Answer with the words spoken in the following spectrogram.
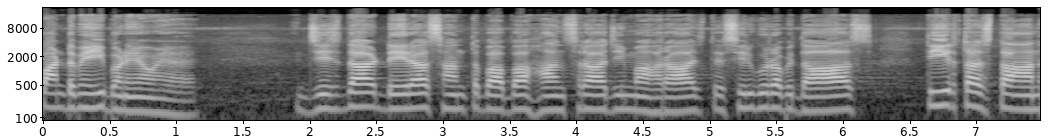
ਪੰਡਵੇਂ ਹੀ ਬਣਿਆ ਹੋਇਆ ਹੈ। ਜਿਸ ਦਾ ਡੇਰਾ ਸੰਤ ਬਾਬਾ ਹੰਸਰਾਜ ਜੀ ਮਹਾਰਾਜ ਤੇ ਸ੍ਰੀ ਗੁਰੂ ਰਵਿਦਾਸ ਤੀਰਥ ਸਥਾਨ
